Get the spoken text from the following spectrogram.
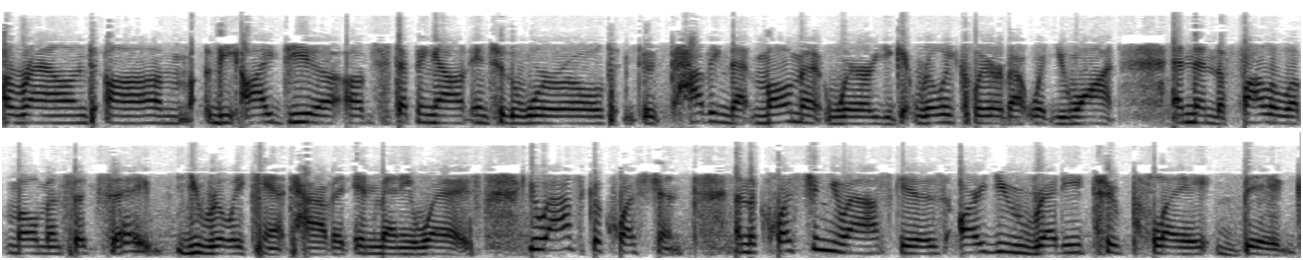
around um, the idea of stepping out into the world, having that moment where you get really clear about what you want, and then the follow-up moments that say you really can't have it in many ways. You ask a question, and the question you ask is, are you ready to play big?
